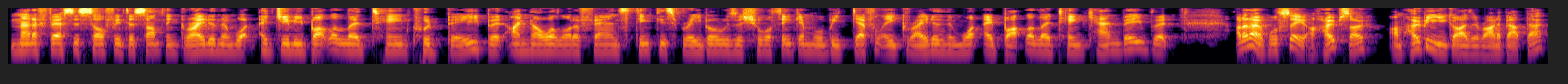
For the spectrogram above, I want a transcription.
manifests itself into something greater than what a Jimmy Butler led team could be. But I know a lot of fans think this rebuild is a sure thing and will be definitely greater than what a Butler led team can be. But I don't know. We'll see. I hope so. I'm hoping you guys are right about that.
